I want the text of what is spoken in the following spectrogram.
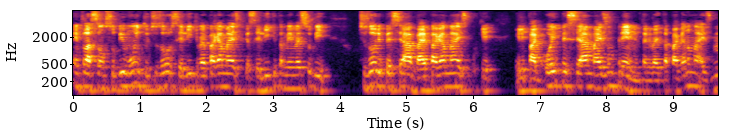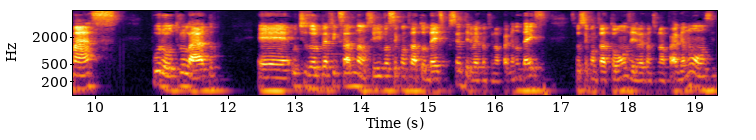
a inflação subir muito, o Tesouro Selic vai pagar mais, porque a Selic também vai subir. O Tesouro IPCA vai pagar mais, porque ele paga o IPCA mais um prêmio, então ele vai estar pagando mais. Mas, por outro lado, é, o Tesouro pré-fixado não. Se você contratou 10%, ele vai continuar pagando 10%. Se você contratou 11%, ele vai continuar pagando 11%.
